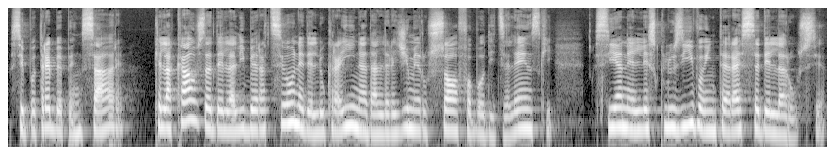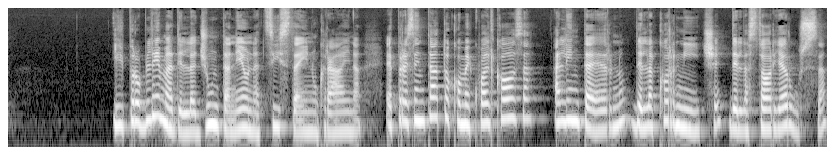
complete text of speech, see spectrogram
Si potrebbe pensare che la causa della liberazione dell'Ucraina dal regime russofobo di Zelensky sia nell'esclusivo interesse della Russia. Il problema della giunta neonazista in Ucraina è presentato come qualcosa all'interno della cornice della storia russa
